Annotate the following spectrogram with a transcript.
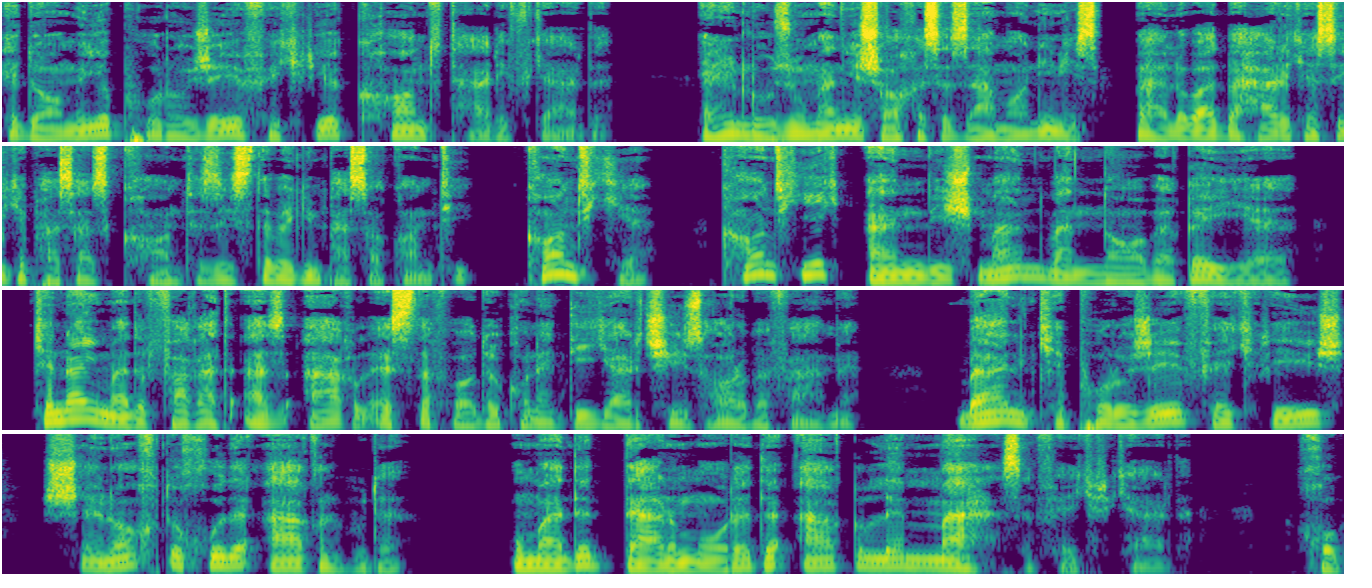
ادامه پروژه فکری کانت تعریف کرده. یعنی لزوما یه شاخص زمانی نیست و حالا باید به هر کسی که پس از کانت زیسته بگیم پسا کانتی. کانت کیه؟ کانت یک اندیشمند و نابغه ایه که نیومده فقط از عقل استفاده کنه دیگر چیزها رو بفهمه بلکه پروژه فکریش شناخت خود عقل بوده. اومده در مورد عقل محض فکر کرده. خب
